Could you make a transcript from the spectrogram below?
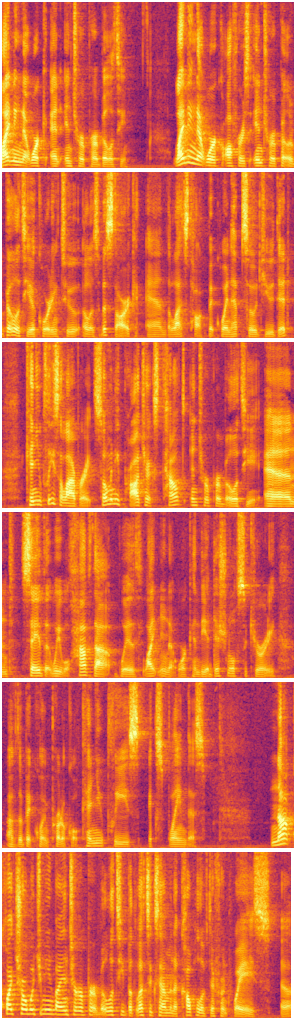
Lightning Network and interoperability. Lightning Network offers interoperability according to Elizabeth Stark and the Let's Talk Bitcoin episode you did. Can you please elaborate? So many projects tout interoperability and say that we will have that with Lightning Network and the additional security of the Bitcoin protocol. Can you please explain this? Not quite sure what you mean by interoperability, but let's examine a couple of different ways uh,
